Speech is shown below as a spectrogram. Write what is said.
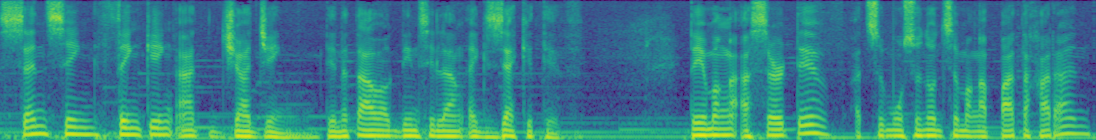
sensing, thinking at judging. Tinatawag din silang executive. Ito yung mga assertive at sumusunod sa mga patakaran,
